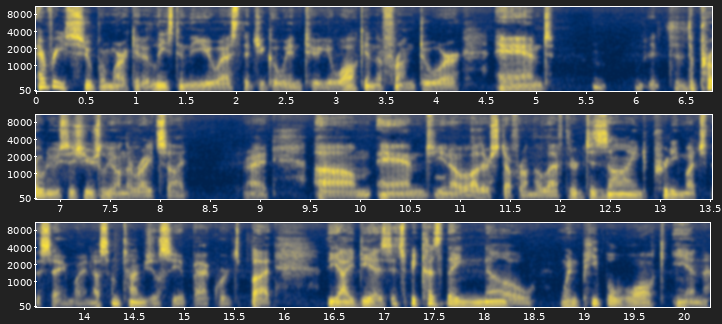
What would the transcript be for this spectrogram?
Every supermarket, at least in the U.S., that you go into, you walk in the front door, and the produce is usually on the right side right? Um, and you know other stuff are on the left. They're designed pretty much the same way. Now sometimes you'll see it backwards, but the idea is it's because they know when people walk in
